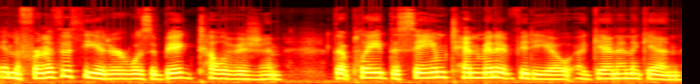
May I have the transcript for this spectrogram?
In the front of the theater was a big television that played the same 10 minute video again and again.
